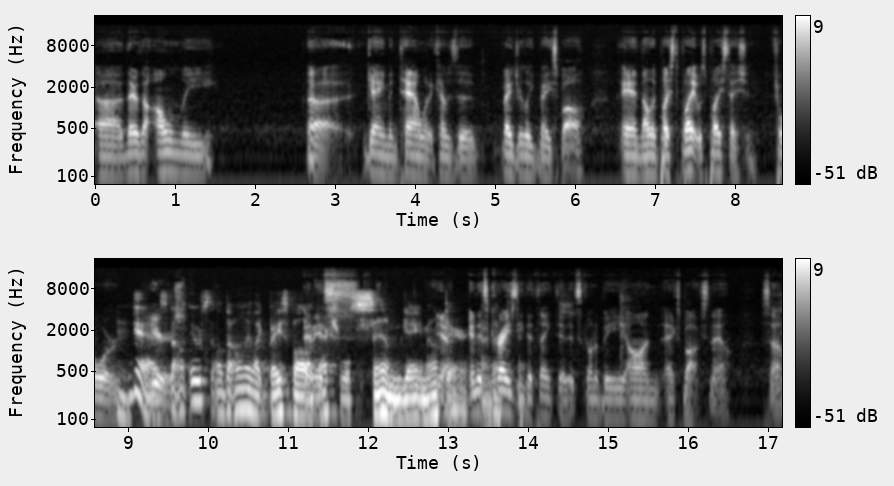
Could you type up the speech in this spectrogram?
uh, they're the only uh, game in town when it comes to Major League Baseball, and the only place to play it was PlayStation for Hmm. Yeah, years. it's the, it was the, the only like baseball And like actual sim game out yeah, there. and it's crazy think. to think that it's going to be on Xbox now. So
